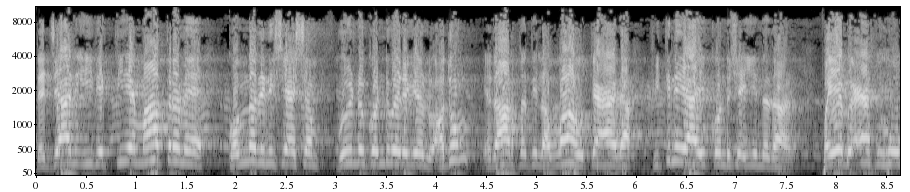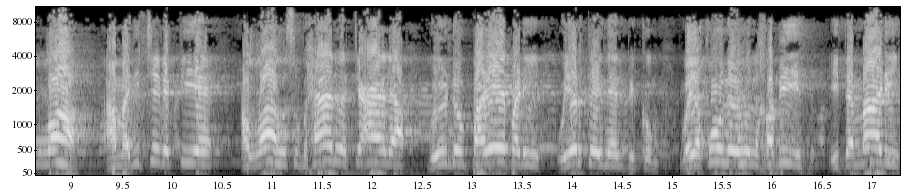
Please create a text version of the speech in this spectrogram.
ദജാൽ ഈ വ്യക്തിയെ മാത്രമേ കൊന്നതിന് ശേഷം വീണ്ടും കൊണ്ടുവരികയുള്ളൂ. അതും യഥാർത്ഥത്തിൽ അള്ളാഹു തആല ഫിത്നയായി കൊണ്ട് ചെയ്യുന്നതാണ്. ആ മരിച്ച വ്യക്തിയെ അള്ളാഹു സുബാനു വതആല വീണ്ടും പഴയപടി ഉയർത്തെഴുന്നേൽപ്പിക്കും. വയക്കൂലുൽ ഖബീസ് ഈ തെമ്മാടി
